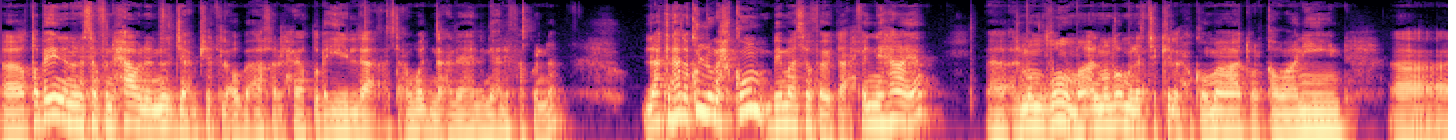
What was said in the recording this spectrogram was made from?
آه، طبيعي إننا سوف نحاول أن نرجع بشكل أو بآخر الحياة الطبيعية اللي تعودنا عليها اللي نعرفها كنا. لكن هذا كله محكوم بما سوف يتاح. في النهاية المنظومه المنظومة اللي تشكلها الحكومات والقوانين آه،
